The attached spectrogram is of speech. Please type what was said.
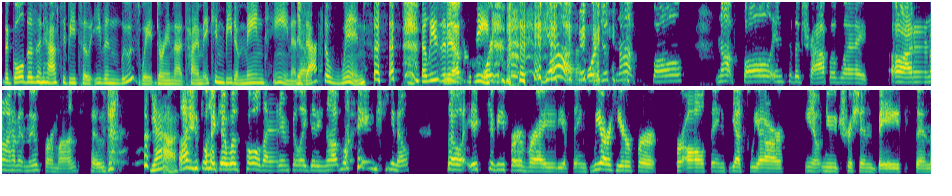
the goal doesn't have to be to even lose weight during that time. It can be to maintain, and yeah. that's a win. At least it yep. is for me. Or, yeah, or just not fall not fall into the trap of like, oh, I don't know, I haven't moved for a month because yeah, I like it was cold. I didn't feel like getting up, like you know. So it could be for a variety of things. We are here for for all things. Yes, we are you know nutrition based and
